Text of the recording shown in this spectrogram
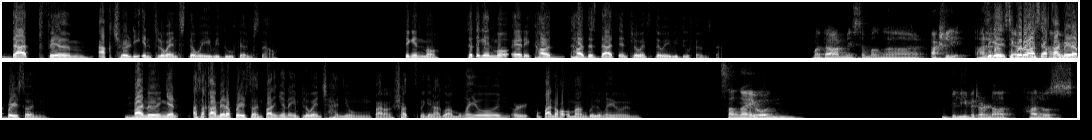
that film actually influenced the way we do films now. Tingin mo? Sa tingin mo, Eric, how how does that influence the way we do films now? Madami sa mga... Actually, Sige, siguro as a time- camera person, Hmm? paano niya, as a camera person, paano niya na-influensyahan yung parang shots na ginagawa mo ngayon or kung paano ka umanggulo ngayon? Sa ngayon, believe it or not, halos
